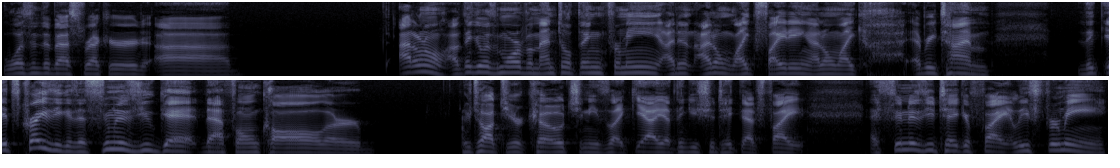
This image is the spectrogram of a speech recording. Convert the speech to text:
Wasn't the best record. Uh, I don't know. I think it was more of a mental thing for me. I didn't. I don't like fighting. I don't like every time. It's crazy because as soon as you get that phone call or you talk to your coach and he's like, "Yeah, I think you should take that fight." As soon as you take a fight, at least for me,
